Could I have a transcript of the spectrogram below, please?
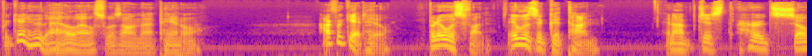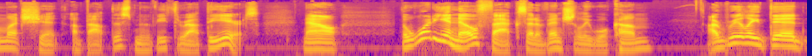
forget who the hell else was on that panel. I forget who, but it was fun. It was a good time. And I've just heard so much shit about this movie throughout the years. Now, the what do you know facts that eventually will come, I really did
